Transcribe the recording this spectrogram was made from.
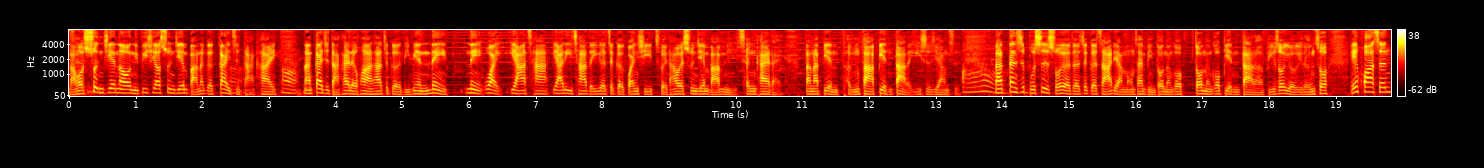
然后瞬间哦，你必须要瞬间把那个盖子打开，哦，那盖子打开的话，它这个里面内内外压差、压力差的一个这个关系，所以它会瞬间把米撑开来，让它变膨发变大的意思这样子。哦，那但是不是所有的这个杂粮农产品都能够都能够变大了？比如说有人说，诶，花生。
